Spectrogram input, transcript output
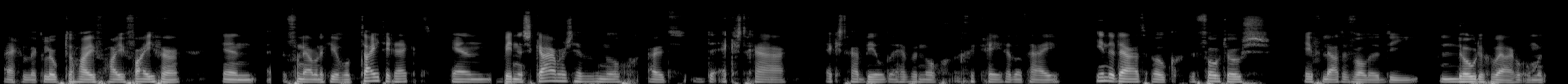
eigenlijk loopt te high, high fiver en eh, voornamelijk heel veel tijd rekt. En binnenskamers hebben we nog uit de extra, extra beelden hebben we nog gekregen dat hij inderdaad ook foto's heeft laten vallen die nodig waren om het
